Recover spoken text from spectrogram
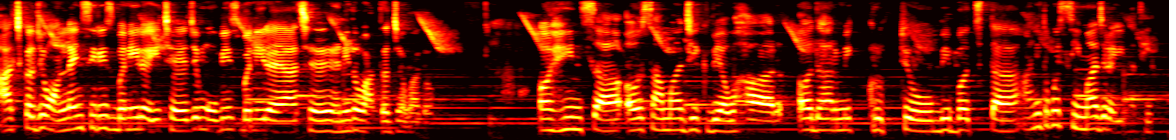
આજકાલ જે ઓનલાઈન સિરીઝ બની રહી છે, જે મૂવીઝ બની રહ્યા છે, એની તો વાત જ જવા દો. અહિંસા, અસામાજિક વ્યવહાર, અધાર્મિક કૃત્યો, બીભત્સતા, આની તો કોઈ સીમા જ રહી નથી.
